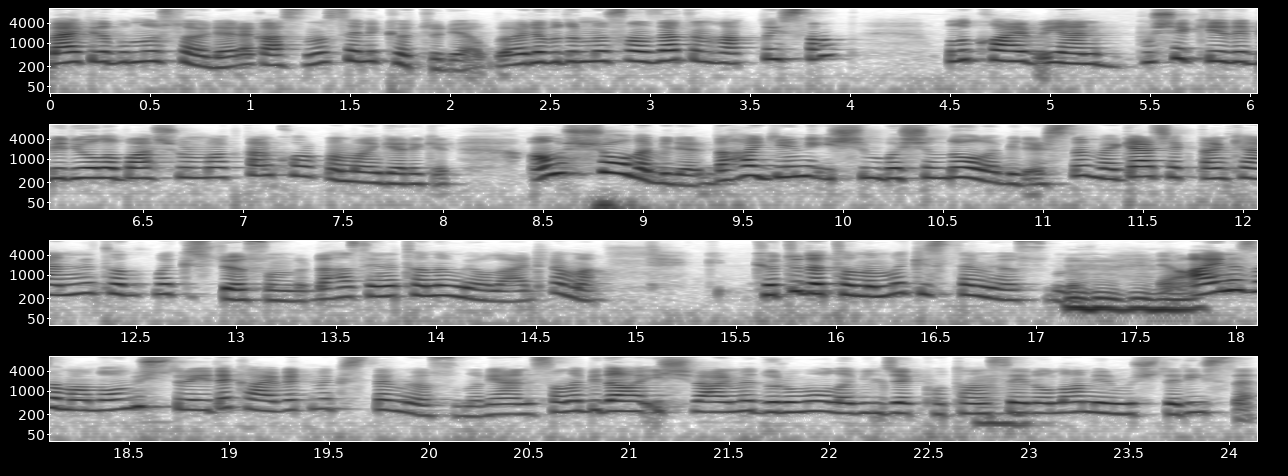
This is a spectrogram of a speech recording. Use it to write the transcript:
Belki de bunları söyleyerek aslında seni kötülüyor. Böyle bir durumda sen zaten haklıysan bunu kayb yani bu şekilde bir yola başvurmaktan korkmaman gerekir. Ama şu olabilir. Daha yeni işin başında olabilirsin ve gerçekten kendini tanıtmak istiyorsundur. Daha seni tanımıyorlardır ama kötü de tanınmak istemiyorsundur. e, aynı zamanda o müşteriyi de kaybetmek istemiyorsundur. Yani sana bir daha iş verme durumu olabilecek potansiyel olan bir müşteri ise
